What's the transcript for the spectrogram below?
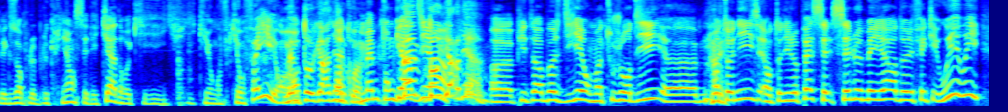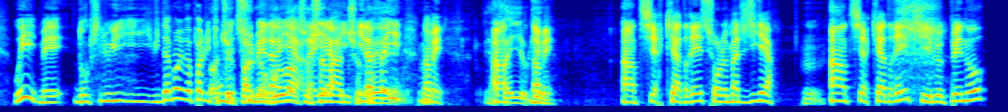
l'exemple le plus criant, c'est les cadres qui, qui, qui ont, qui ont failli. On- Même ton gardien, quoi. Même ton Même gardien. ton gardien. Euh, Peter Boss dit, on m'a toujours dit, euh, Anthony, Anthony Lopez, c'est- c'est le meilleur de l'effectif. Oui, oui, oui, mais donc lui- évidemment, il va pas lui tu tomber dessus. Mais là, vouloir hier, sur là, ce hier, match, il, il a mais- failli. Non mais, Il a un, failli, non mais, un tir cadré sur le match d'hier. Hmm. Un tir cadré qui est le péno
